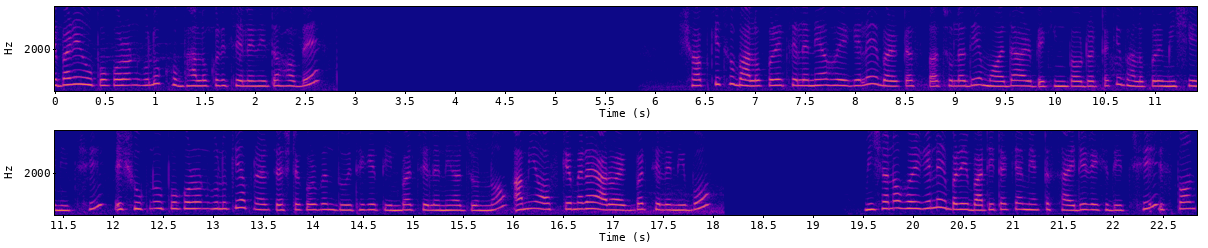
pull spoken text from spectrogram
এবারে উপকরণগুলো খুব ভালো করে চেলে নিতে হবে। সব কিছু ভালো করে চেলে নেওয়া হয়ে গেলে এবার একটা স্পাচুলা দিয়ে ময়দা আর বেকিং পাউডারটাকে ভালো করে মিশিয়ে নিচ্ছি। এই শুকনো উপকরণগুলোকে আপনারা চেষ্টা করবেন দুই থেকে তিনবার চেলে নেওয়ার জন্য। আমি অফ ক্যামেরায় আরও একবার চেলে নিব। মিশানো হয়ে গেলে এবার এই বাটিটাকে আমি একটা সাইডে রেখে দিচ্ছি। স্পঞ্জ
